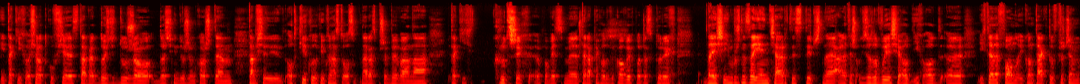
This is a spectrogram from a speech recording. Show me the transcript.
I takich ośrodków się stawia dość dużo, dość niedużym kosztem. Tam się od kilku do kilkunastu osób naraz przebywa na takich krótszych, powiedzmy, terapiach odwykowych, podczas których daje się im różne zajęcia artystyczne, ale też odizolowuje się od ich, od e, ich telefonu i kontaktów, przy czym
